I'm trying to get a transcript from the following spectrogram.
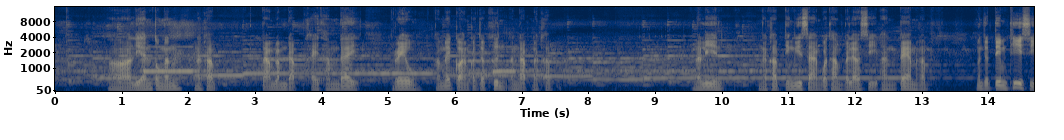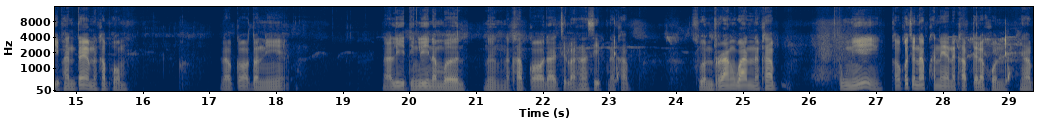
ำเหรียญตรงนั้นนะครับ ตามลำดับใครทำได้เร็วทำได้ก่อนก็จะขึ้นอันดับนะครับนารีนะครับติงที่ 3 ก็ทำไปแล้ว 4,000 แต้มครับ มันจะเต็มที่ 4,000 แต้มนะครับผม แล้วก็ตอนนี้ นารีติงลี่นัมเบอร์หนึ่งนะครับ ก็ได้ 750 นะครับ ส่วนรางวัลนนะครับ ตรงนี้เขาก็จะนับคะแนนนะครับ แต่ละคนนะครับ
